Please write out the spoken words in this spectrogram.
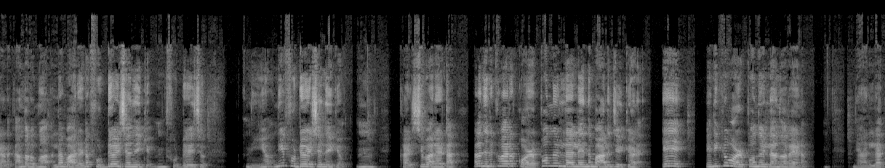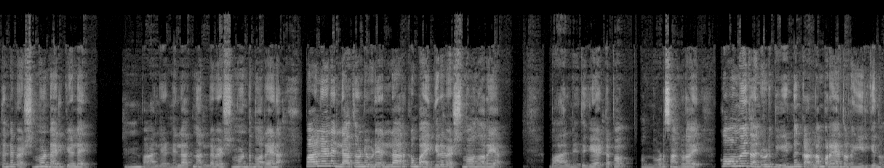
കിടക്കാൻ തുടങ്ങുക അല്ല ബാലേട്ട ഫുഡ് കഴിച്ചാന്ന് ചോദിക്കും. ഫുഡ് കഴിച്ചു. നീയോ? നീ ഫുഡ് കഴിച്ചെന്ന് ചോദിക്കും. കഴിച്ചു ബാലേട്ട. അല്ല നിനക്ക് വേറെ കുഴപ്പമൊന്നും ഇല്ലല്ലേ എന്ന് ബാലൻ ചോദിക്കുകയാണ്. ഏ എനിക്ക് കുഴപ്പമൊന്നും ഇല്ലാന്ന് പറയണം. ഞാനില്ലാത്തതിന്റെ വിഷമം ഉണ്ടായിരിക്കും അല്ലേ? ഉം ഇല്ലാത്ത നല്ല വിഷമം ഉണ്ടെന്ന് പറയണം. ബാലേണ്ണ ഇല്ലാത്തതുകൊണ്ട് ഇവിടെ എല്ലാവർക്കും ഭയങ്കര വിഷമമെന്ന് പറയാം. ബാലിന് ഇത് കേട്ടപ്പം ഒന്നുകൂടെ സങ്കടമായി. കോമയെ തന്നോട് വീണ്ടും കള്ളം പറയാൻ തുടങ്ങിയിരിക്കുന്നു.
